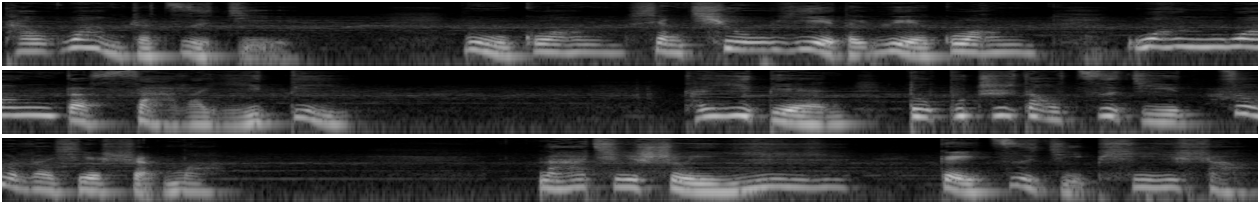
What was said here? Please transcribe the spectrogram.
她望着自己，目光像秋夜的月光，汪汪地洒了一地。她一点都不知道自己做了些什么。拿起水衣给自己披上，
